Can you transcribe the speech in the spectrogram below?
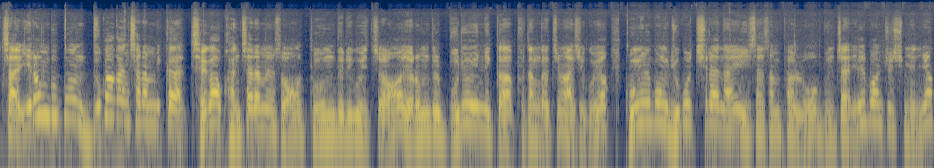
자 이런 부분 누가 관찰합니까? 제가 관찰하면서 도움 드리고 있죠. 여러분들 무료이니까 부담 갖지 마시고요. 010-6571-2438로 문자 1번 주시면요.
